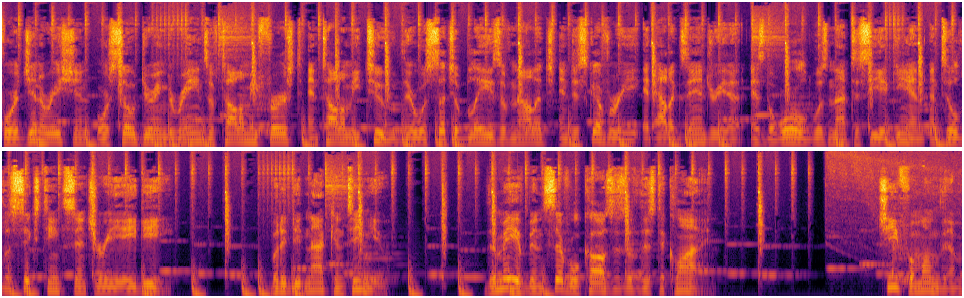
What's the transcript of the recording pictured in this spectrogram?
For a generation or so during the reigns of Ptolemy I and Ptolemy II, there was such a blaze of knowledge and discovery at Alexandria as the world was not to see again until the 16th century AD. But it did not continue. There may have been several causes of this decline. Chief among them,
